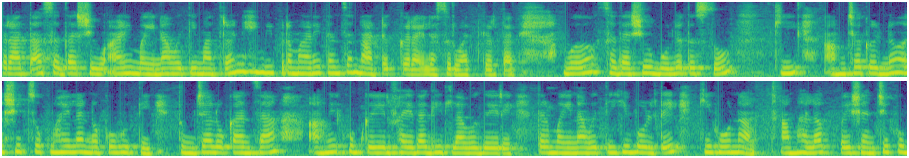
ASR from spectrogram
तर आता सदाशिव आणि मैनावती मात्र नेहमीप्रमाणे त्यांचं नाटक करायला सुरुवात करतात व सदा सदाशिव बोलत असतो की आमच्याकडनं अशी चूक व्हायला नको होती. तुमच्या लोकांचा आम्ही खूप गैरफायदा घेतला वगैरे. तर मैनावती ही बोलते की हो ना आम्हाला पैशांची खूप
